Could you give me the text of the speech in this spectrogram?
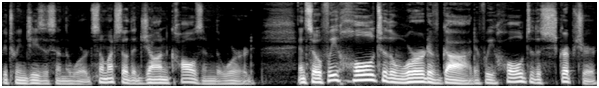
between Jesus and the Word, so much so that John calls him the Word. And so if we hold to the Word of God, if we hold to the Scripture,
